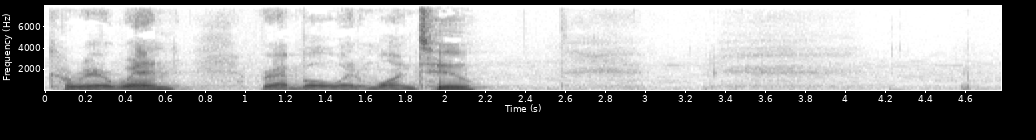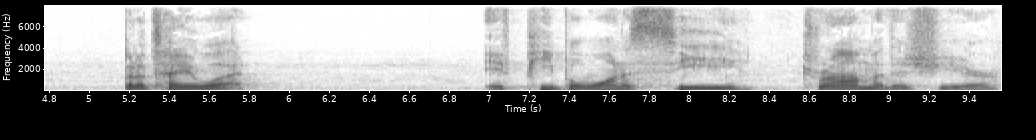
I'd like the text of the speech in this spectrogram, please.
career win. Red Bull went 1 2. But I'll tell you what, if people want to see drama this year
